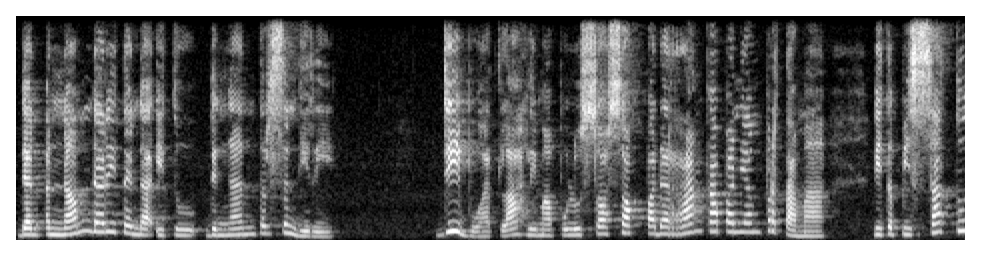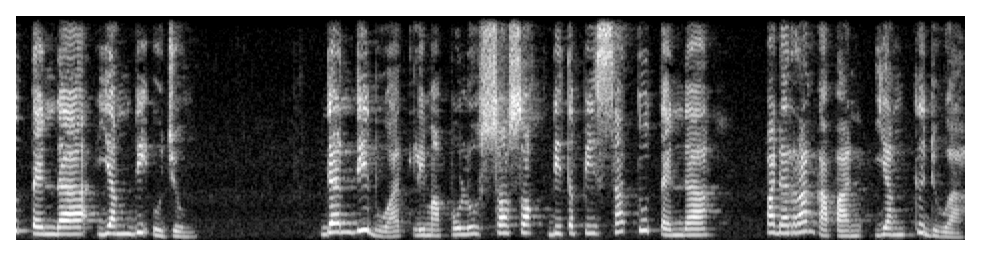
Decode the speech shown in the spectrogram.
dan enam dari tenda itu dengan tersendiri. Dibuatlah lima puluh sosok pada rangkapan yang pertama di tepi satu tenda yang di ujung. Dan dibuat lima puluh sosok di tepi satu tenda pada rangkapan yang kedua.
